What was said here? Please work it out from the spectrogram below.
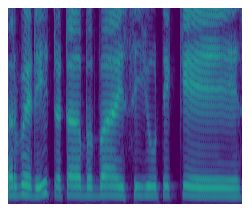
ತರಬೇಡಿ. Tata bye bye see you, take care.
